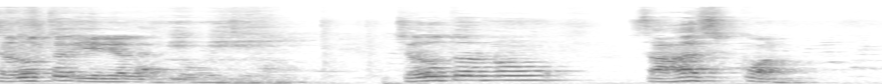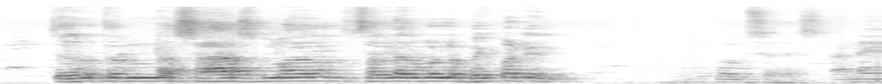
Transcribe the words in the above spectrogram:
ચરોતર એરિયા લાગતો હોય છે. ચરોતરનું સાહસ કોણ? ચરોતરના સાહસમાં સરદાર વલ્લભભાઈ પટેલ. બહુ સરસ. અને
